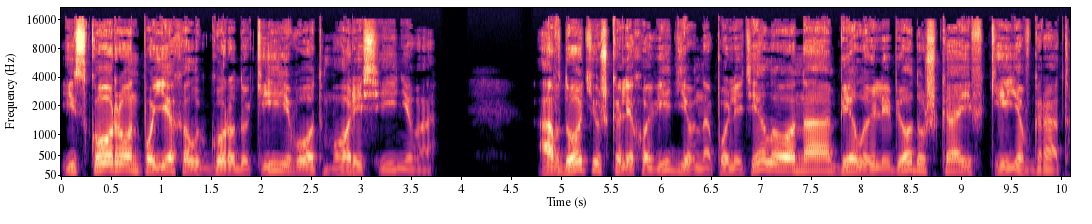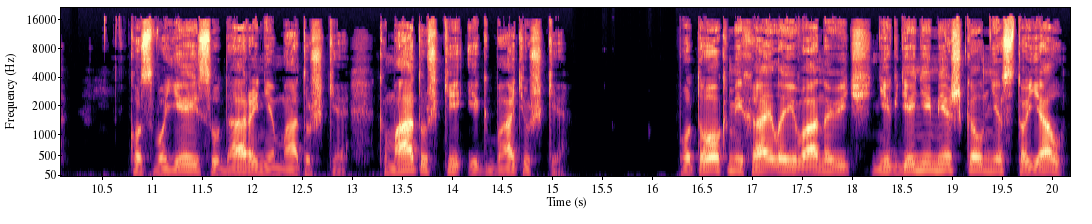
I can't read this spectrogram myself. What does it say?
И скоро он поехал к городу Киеву от моря синего. Авдотьюшка Леховидьевна полетела она белой лебедушкой в Киевград, ко своей сударыне матушке, к матушке и к батюшке. Поток Михайло Иванович нигде не мешкал, не стоял,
